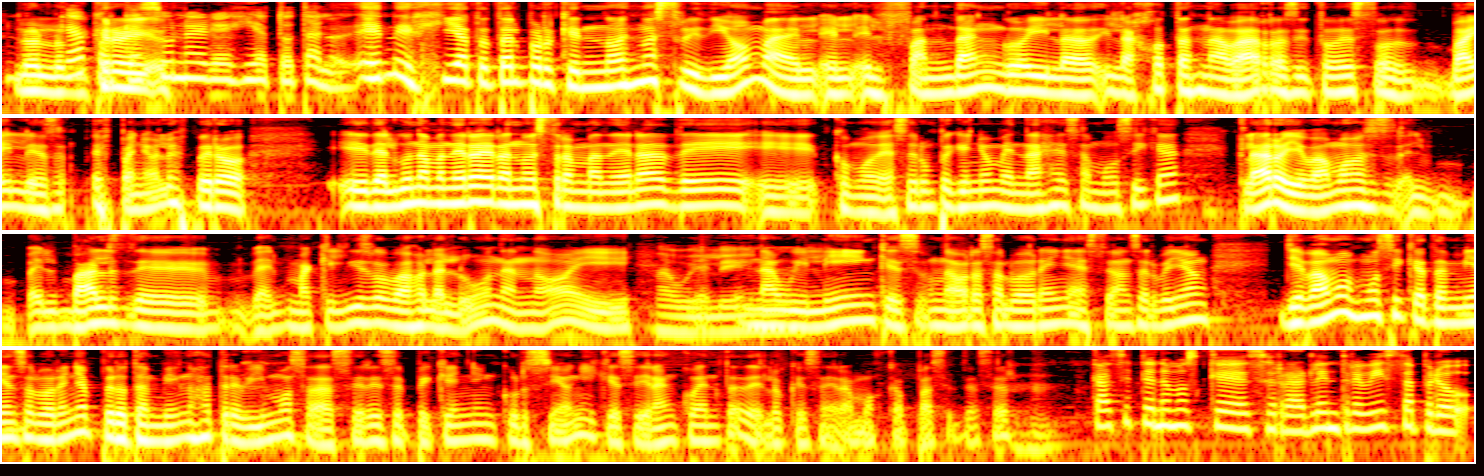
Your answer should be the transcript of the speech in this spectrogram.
lo, lo ¿Qué? que creo es una herejía total? Energía total porque no es nuestro idioma, el, el, el fandango y, la, y las jotas navarras y todos estos bailes españoles, pero eh, de alguna manera era nuestra manera de eh, como de hacer un pequeño homenaje a esa música. Claro, llevamos el, el vals de el maquilismo bajo la luna, ¿no? Y Nahuilín, que es una obra salvadoreña de Esteban Cervellón. Llevamos música también salvadoreña, pero también nos atrevimos a hacer esa pequeña incursión y que se dieran cuenta de lo que éramos capaces de hacer. Casi tenemos que cerrar la entrevista, pero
